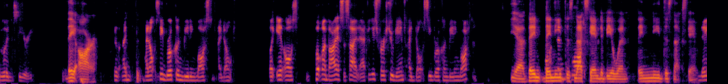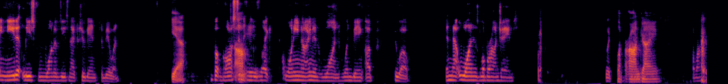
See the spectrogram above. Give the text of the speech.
good series. They are. I I don't see Brooklyn beating Boston. I don't. Like in all, put my bias aside. After these first two games, I don't see Brooklyn beating Boston. Yeah, they they Boston, need this next game to be a win. They need this next game. They need at least one of these next two games to be a win. Yeah. But Boston Um, is like 29 and 1 when being up 2-0. And that one is LeBron James. Which LeBron James. LeBron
